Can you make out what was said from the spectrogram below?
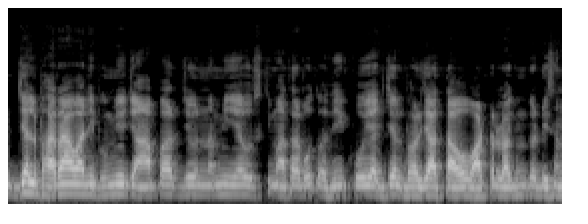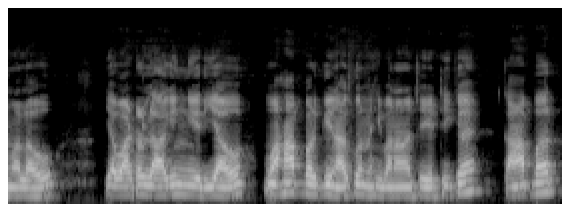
जल भरा वाली भूमि हो, जहाँ पर जो नमी है उसकी मात्रा बहुत अधिक हो या जल भर जाता हो वाटर लॉगिंग कंडीशन वाला हो या वाटर लॉगिंग एरिया हो, वहाँ पर ग्रीन हाउस को नहीं बनाना चाहिए, ठीक है? कहाँ पर?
